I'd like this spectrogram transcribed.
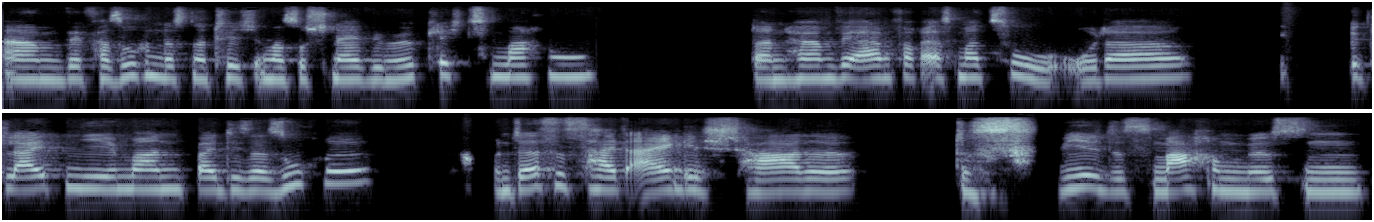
Ähm, wir versuchen das natürlich immer so schnell wie möglich zu machen dann hören wir einfach erstmal zu oder begleiten jemand bei dieser Suche. Und das ist halt eigentlich schade, dass wir das machen müssen,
